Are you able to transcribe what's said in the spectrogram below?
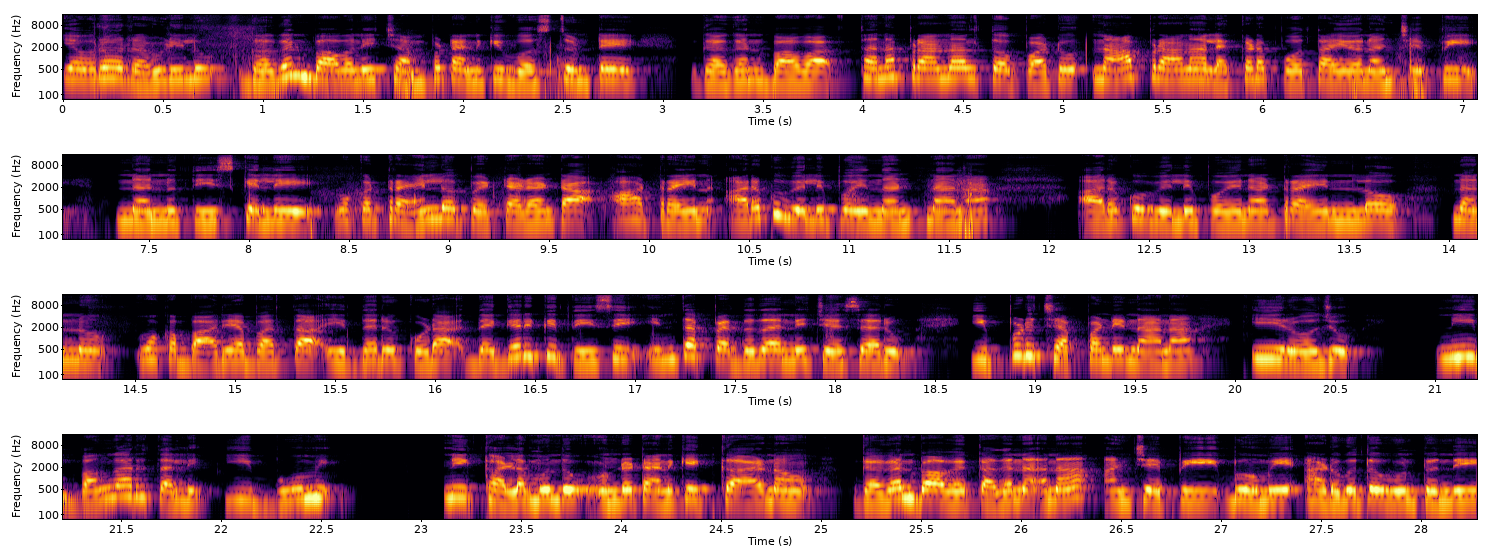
ఎవరో రవిడిలు గగన్ బావని చంపటానికి వస్తుంటే గగన్ బావ తన ప్రాణాలతో పాటు నా ప్రాణాలు ఎక్కడ పోతాయోనని చెప్పి నన్ను తీసుకెళ్ళి ఒక ట్రైన్లో పెట్టాడంట. ఆ ట్రైన్ అరకు వెళ్ళిపోయిందంటున్నానా అరకు వెళ్ళిపోయిన ట్రైన్లో నన్ను ఒక భార్యాభర్త ఇద్దరు కూడా దగ్గరికి తీసి ఇంత పెద్దదాన్ని చేశారు. ఇప్పుడు చెప్పండి నాన్న ఈరోజు నీ బంగారు తల్లి ఈ భూమి నీ కళ్ళ ముందు ఉండటానికి కారణం గగన్ బావే కదా అని చెప్పి భూమి అడుగుతూ ఉంటుంది.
